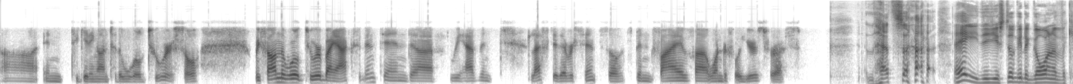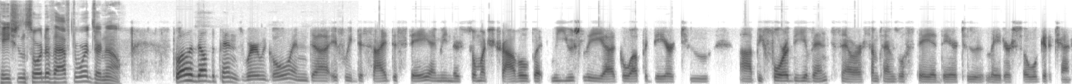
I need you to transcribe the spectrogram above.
uh, into getting onto the world tour. So we found the world tour by accident, and uh, we haven't left it ever since. So it's been five uh, wonderful years for us. That's hey. Did you still get to go on a vacation, sort of afterwards, or no? Well, it all depends where we go and uh, if we decide to stay. I mean, there's so much travel, but we usually uh, go up a day or two uh, before the event, or sometimes we'll stay a day or two later. So we'll get a chance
